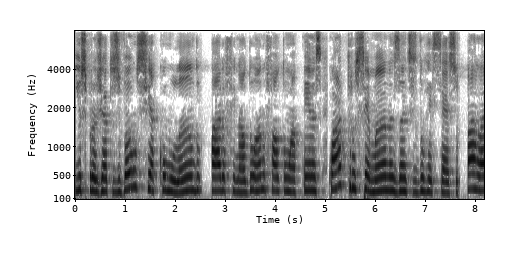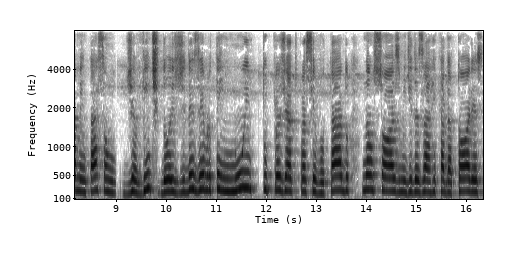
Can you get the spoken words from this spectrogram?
e os projetos vão se acumulando para o final do ano. Faltam apenas quatro semanas antes do recesso parlamentar, são dia 22 de dezembro. Tem muito projeto para ser votado, não só as medidas arrecadatórias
